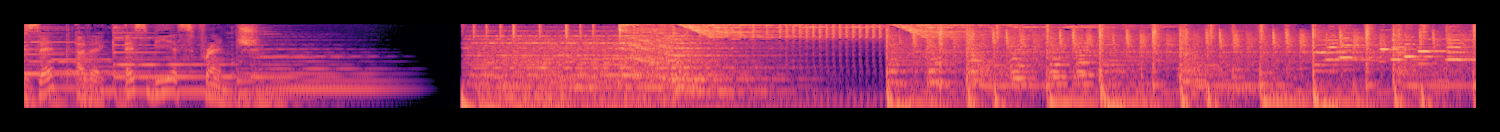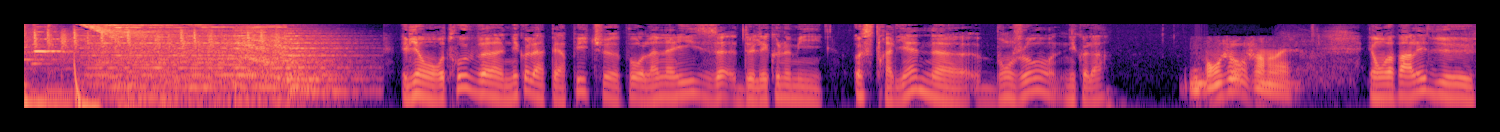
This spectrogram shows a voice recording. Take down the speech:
Vous êtes avec SBS French. Eh bien, on retrouve Nicolas Perpich pour l'analyse de l'économie australienne. Bonjour, Nicolas. Bonjour, Jean-Noël. Et on va parler du,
